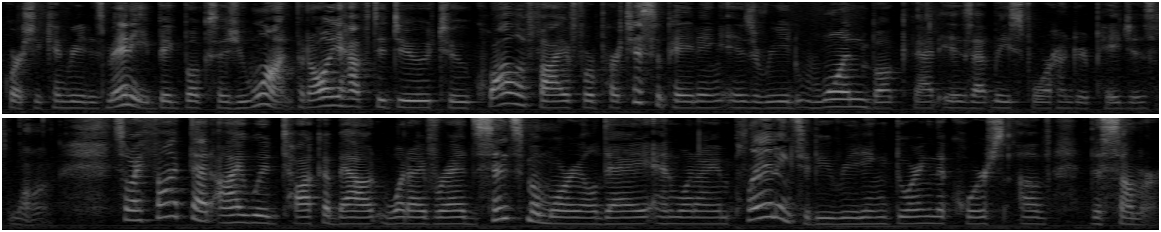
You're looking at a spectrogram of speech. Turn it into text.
Of course, you can read as many big books as you want, but all you have to do to qualify for participating is read one book that is at least 400 pages long. So I thought that I would talk about what I've read since Memorial Day and what I am planning to be reading during the course of the summer.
